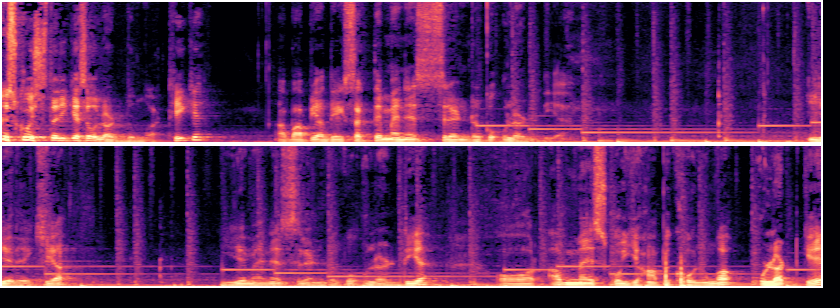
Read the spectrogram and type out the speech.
इसको इस तरीके से उलट दूँगा। ठीक है? अब आप यहाँ देख सकते हैं, मैंने सिलेंडर को उलट दिया ये देखिए ये मैंने सिलेंडर को उलट दिया और अब मैं इसको यहाँ पे खोलूँगा, उलट के,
